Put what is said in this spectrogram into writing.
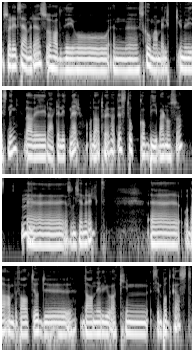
Og så litt senere så hadde vi jo en skomamelkundervisning, da vi lærte litt mer. Og da tror jeg faktisk tok opp Bibelen også, Mm. eh, sånn generelt. Eh, og da anbefalte jo du Daniel Joakim sin podkast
